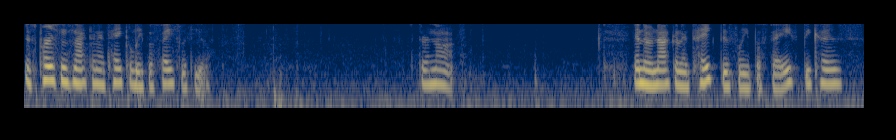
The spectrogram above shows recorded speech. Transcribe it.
This person's not going to take a leap of faith with you. They're not. And they're not going to take this leap of faith because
